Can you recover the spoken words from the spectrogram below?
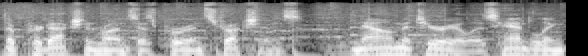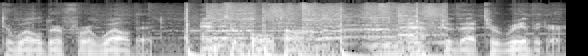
the production runs as per instructions, now material is handling to welder for welded, and to bolt on. After that to riveter.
